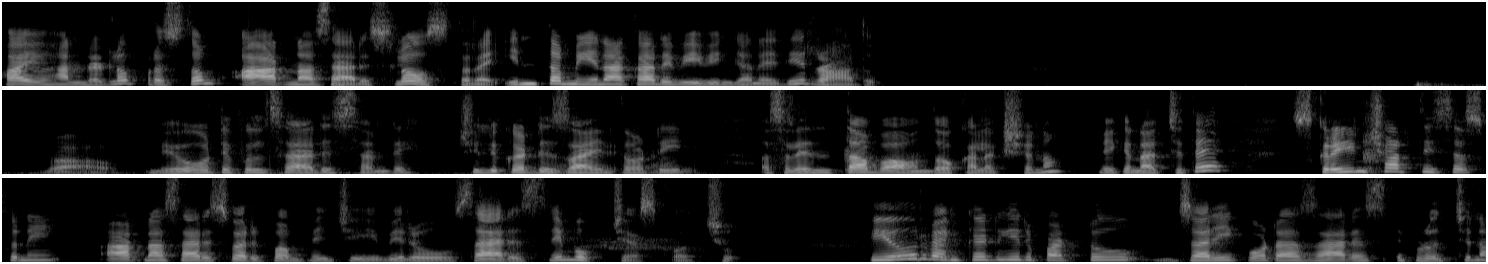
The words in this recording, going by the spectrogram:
ఫైవ్ హండ్రెడ్లో ప్రస్తుతం ఆర్నా శారీస్లో వస్తున్నాయి. ఇంత మీనాకారి వీవింగ్ అనేది రాదు. బ్యూటిఫుల్ శారీస్ అండి. చిలుక డిజైన్ తోటి అసలు ఎంత బాగుందో కలెక్షన్. మీకు నచ్చితే స్క్రీన్ షాట్ తీసేసుకుని ఆర్నా శారీస్ వరకు పంపించి మీరు శారీస్ని బుక్ చేసుకోవచ్చు. ప్యూర్ వెంకటగిరి పట్టు జరీకోట శారీస్ ఇప్పుడు వచ్చిన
